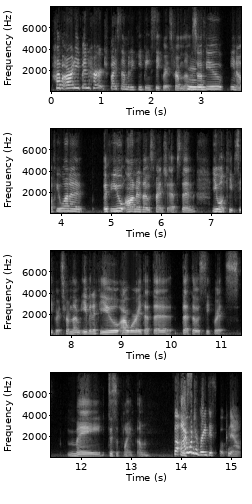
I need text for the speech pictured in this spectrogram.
have already been hurt by somebody keeping secrets from them. So if mm. you you know if you want to if you honor those friendships then you won't keep secrets from them even if you are worried that the that those secrets may disappoint them. But I want to read this book now.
